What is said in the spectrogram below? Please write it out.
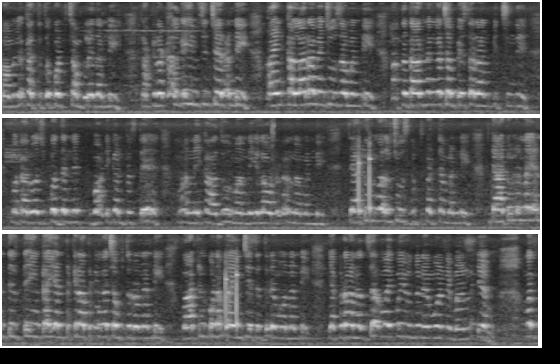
మామూలుగా కత్తితో కొట్టి చంపలేదండి. రకరకాలుగా హింసించారండి. ఆయన కల్లారా మేము చూసామండి. అంత దారుణంగా చంపేశారు అనిపించింది. మాకు ఆ రోజు పొద్దున్నే బాడీ కనిపిస్తే మా అన్నయ్య కాదు మా అన్నయ్య ఇలా ఉండడం అన్నామండి. టాటూల వాళ్ళు చూసి గుర్తుపెట్టామండి. టాటూలు ఉన్నాయని తెలిస్తే ఇంకా ఎంత కిరాతకంగా చంపుతున్నానండి వాటిని కూడా మాయం చేసేద్దరేమోనండి. ఎక్కడో అనవసరం అయిపోయి ఉందనేమో అండి మా అన్నయ్య. మాకు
